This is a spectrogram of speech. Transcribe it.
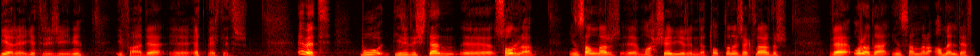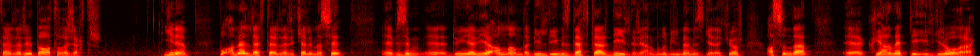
bir araya getireceğini ifade e, etmektedir. Evet bu dirilişten e, sonra insanlar e, mahşer yerinde toplanacaklardır ve orada insanlara amel defterleri dağıtılacaktır. Yine bu amel defterleri kelimesi e, bizim e, dünyevi anlamda bildiğimiz defter değildir. Yani bunu bilmemiz gerekiyor. Aslında e, kıyametle ilgili olarak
